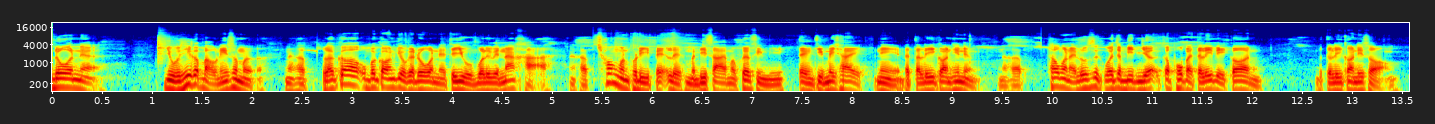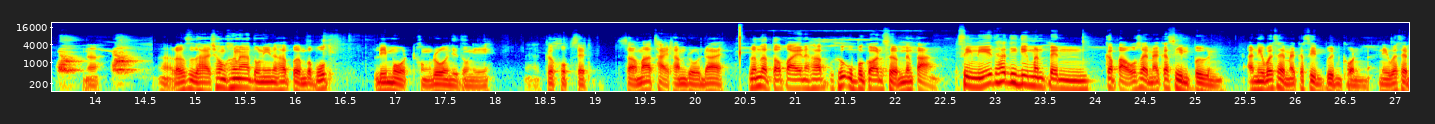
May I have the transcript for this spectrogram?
โดรนเนี่ยอยู่ที่กระเป๋านี้เสมอนะครับแล้วก็อุปกรณ์เกี่ยวกับโดรนเนี่ยจะอยู่บริเวณหน้าขานะครับช่องมันพอดีเป๊ะเลยเหมือนดีไซน์มาเพื่อสิ่งนี้ แต่จริงๆไม่ใช่นี่แบตเตอรี่ก้อนที่หนึ่งนะครับถ้าวันไหนรู้สึกว่าจะบินเยอะก็พกแบตเตอรี่ไปอีกก้อนแบตเตอรี่ก้อนที่สองนะ แล้วสุดท้ายช่องข้างหน้าตรงนี้นะครับ เปิดมาปุ๊บรีโมทของโดรนอยู่ตรงนี้นะก็ครบเสร็จสามารถถ่ายทำโดรนได้ลำดับต่อไปนะครับคืออุปกรณ์เสริมต่างๆ สิ่งนี้ถ้าจริงๆมันเป็นกระเป๋าใส่แมกกาซีนปืน อันนี้ไว้ใส่แมกกาซีนปืนกลอันนี้ไว้ใส่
